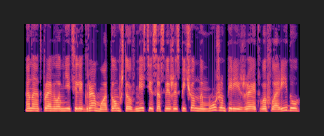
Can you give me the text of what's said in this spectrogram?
Она отправила мне телеграмму о том, что вместе со свежеиспеченным мужем переезжает во Флориду,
